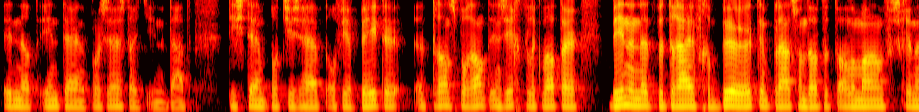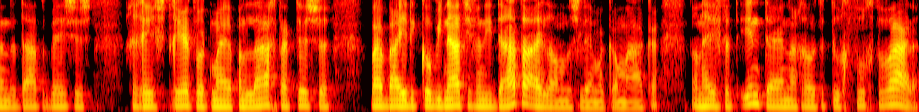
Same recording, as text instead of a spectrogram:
in dat interne proces, dat je inderdaad die stempeltjes hebt, of je hebt beter uh, transparant inzichtelijk wat er binnen het bedrijf gebeurt, in plaats van dat het allemaal in verschillende databases geregistreerd wordt, maar je hebt een laag daartussen waarbij je die combinatie van die data-eilanden slimmer kan maken, dan heeft het intern een grote toegevoegde waarde.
